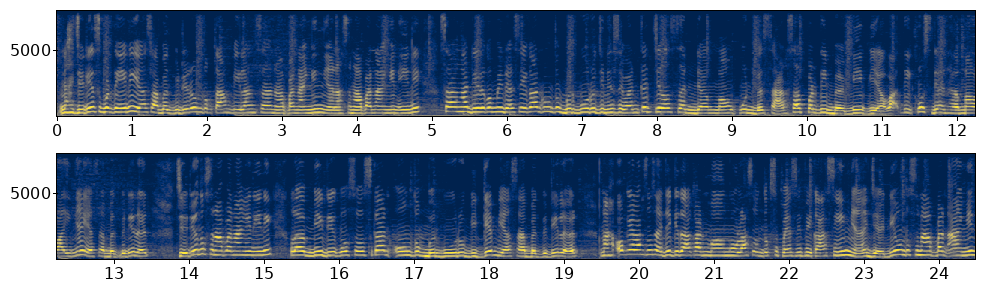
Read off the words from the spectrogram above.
Nah jadi seperti ini ya sahabat bediler untuk tampilan senapan anginnya. Nah senapan angin ini sangat direkomendasikan untuk berburu jenis hewan kecil sedang maupun besar Seperti babi, biawak, tikus dan hama lainnya ya sahabat bediler Jadi untuk senapan angin ini lebih dikhususkan untuk berburu big game ya sahabat bediler Nah oke langsung saja kita akan mengulas untuk spesifikasinya. Jadi untuk senapan angin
